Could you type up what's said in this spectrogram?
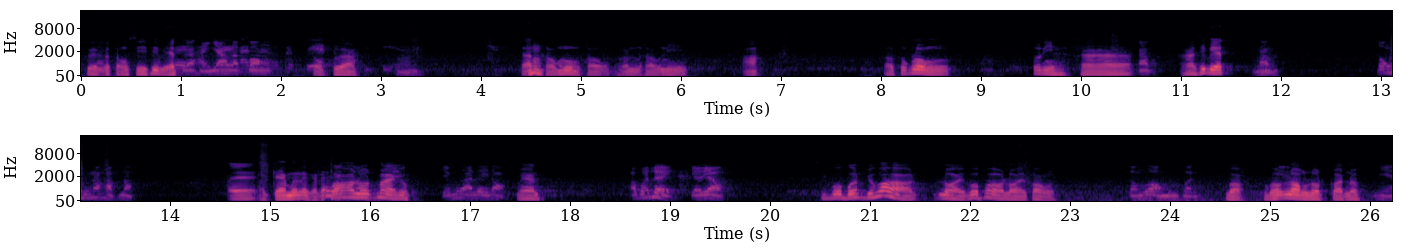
เพื่อนก็ต้องสี่สิบเอ็ด เพื่อหายางละกล้องตัวเพื่อตัดเขามุมเขาหันเขานี้อะ เอาตกลงตัวนี้หาครับหาสิบเอ็ดครับทรงเนาะครับเนาะไอ้เอาแก้มือเลยก็ได้พอเอารถมาอยู่เดี๋ยวเมื่อเลยเนาะแมนเอาเบิดเลยเดี๋ยวเดียวสิบ่เบิดอยู่ว่าลอยบ่พอลอยกล่องต้องลองมึงก่อนบอกบ่ลองรถก่อนเนาะเนี่ย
